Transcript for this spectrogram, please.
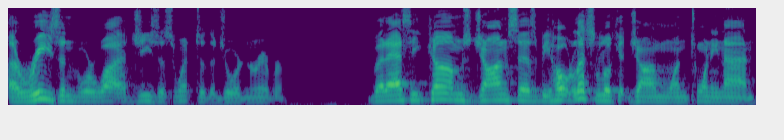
a reason for why Jesus went to the Jordan River. But as he comes, John says, Behold, let's look at John 1 29.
